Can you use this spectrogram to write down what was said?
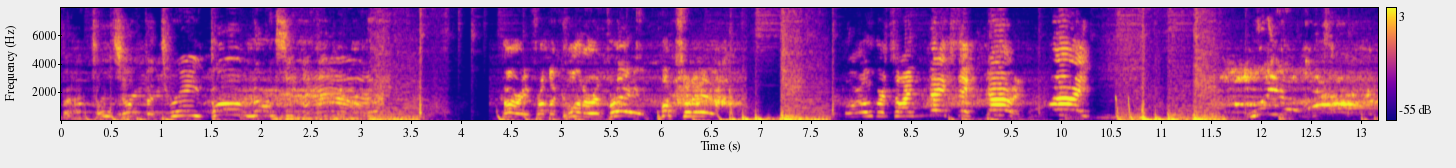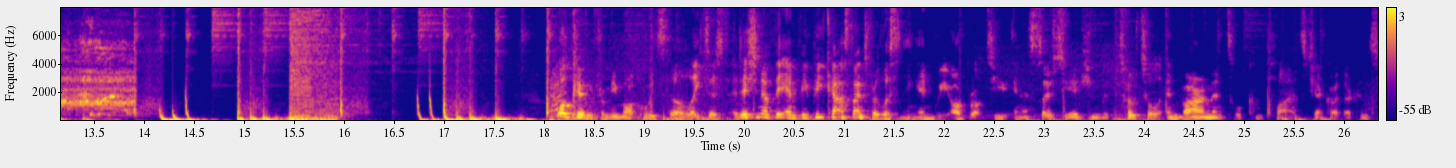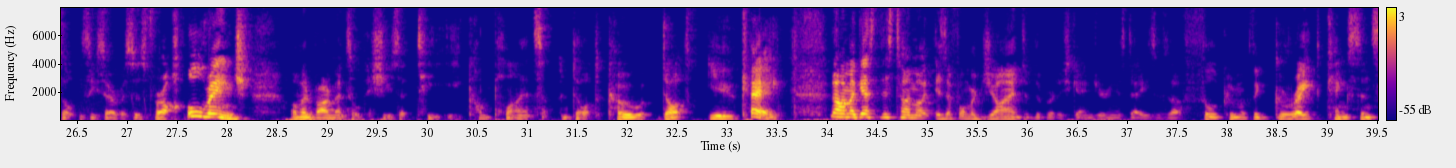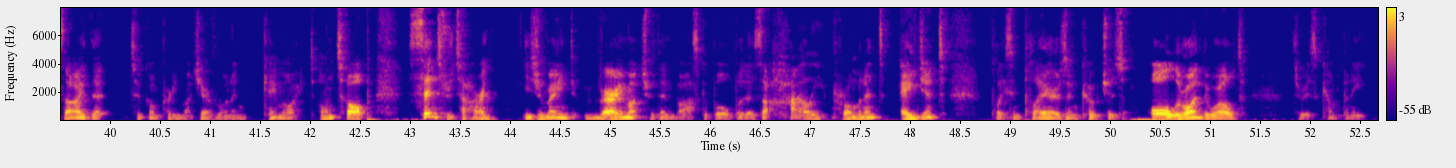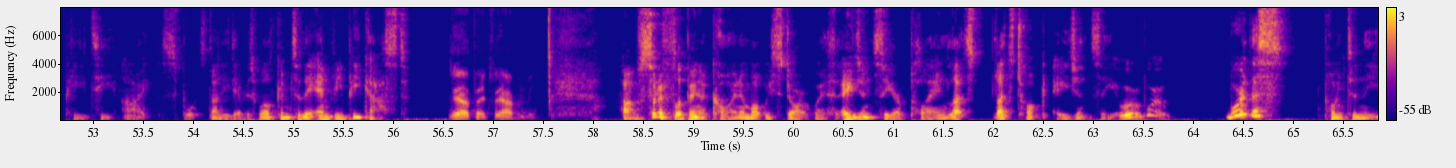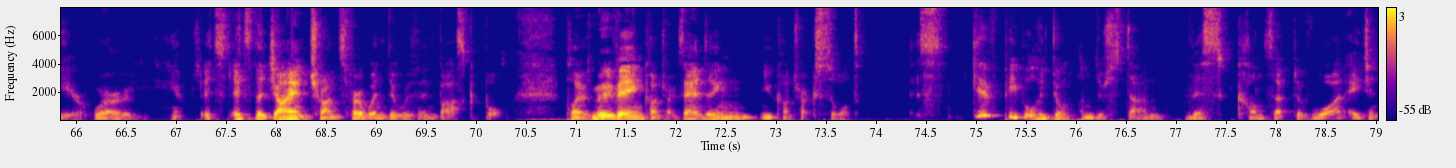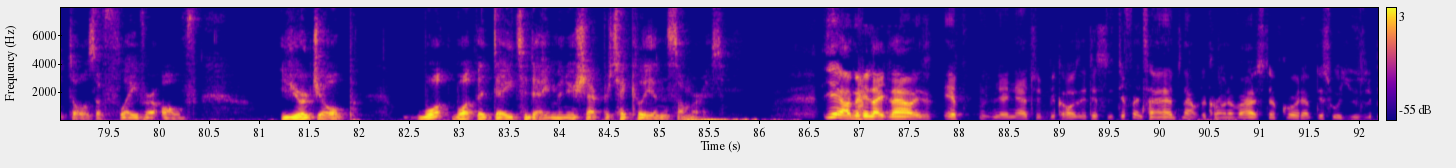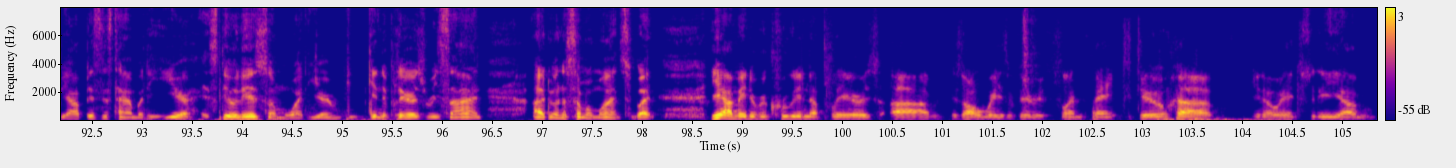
Pulls up for three. Boom! Knocks it down. Curry from the corner at three. Puts it in. For overtime, makes it Garrett. Right. Welcome from me, Mark Woods, to the latest edition of the MVP Cast. Thanks for listening in. We are brought to you in association with Total Environmental Compliance. Check out their consultancy services for a whole range of environmental issues at tecompliance.co.uk. Now, my guest this time out is a former giant of the British game during his days as a fulcrum of the great Kingston side that took on pretty much everyone and came out on top. Since retiring, He's remained very much within basketball, but as a highly prominent agent, placing players and coaches all around the world through his company PTI Sports. Danny Davis, welcome to the MVP cast. Yeah, thanks for having me. I'm sort of flipping a coin on what we start with, agency or playing. Let's let's talk agency. We're, we're, we're at this point in the year where you know, it's it's the giant transfer window within basketball. Players moving, contracts ending, new contracts sought give people who don't understand this concept of what an agent does a flavor of your job, what what the day to day minutiae, particularly in the summer, is. Yeah, I mean, like now, if you naturally because this is different times now with the coronavirus stuff growing up, this will usually be our busiest time of the year. It still is somewhat here, getting the players re-signed uh, during the summer months. But yeah, I mean, the recruiting of players um, is always a very fun thing to do. Uh, you know, actually, um,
